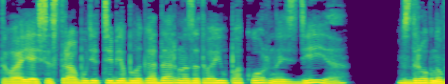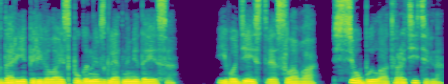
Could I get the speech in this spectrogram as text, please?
«Твоя сестра будет тебе благодарна за твою покорность, Дия». Вздрогнув, Дарья перевела испуганный взгляд на Медеиса. Его действия, слова — все было отвратительно.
